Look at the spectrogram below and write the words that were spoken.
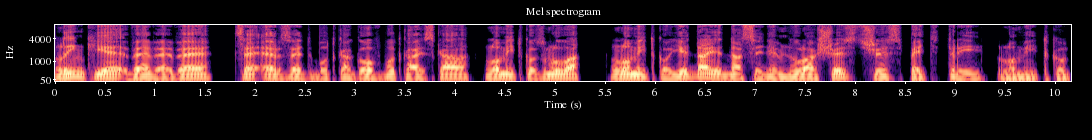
Link je www.crz.gov.sk lomitko zmluva lomitko 11706653 lomitko.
